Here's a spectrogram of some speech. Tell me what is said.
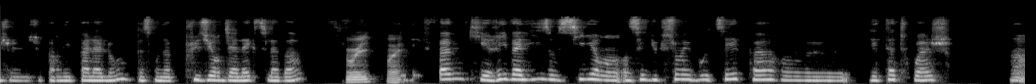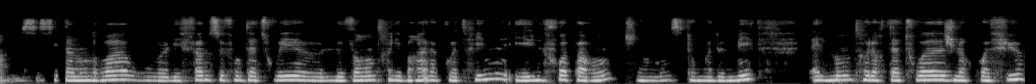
Je ne parlais pas la langue parce qu'on a plusieurs dialectes là-bas. Oui, oui. Des femmes qui rivalisent aussi en, séduction et beauté par des tatouages. Ah. C'est un endroit où les femmes se font tatouer le ventre, les bras, la poitrine, et une fois par an, généralement c'est au mois de mai, elles montrent leurs tatouages, leurs coiffures,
